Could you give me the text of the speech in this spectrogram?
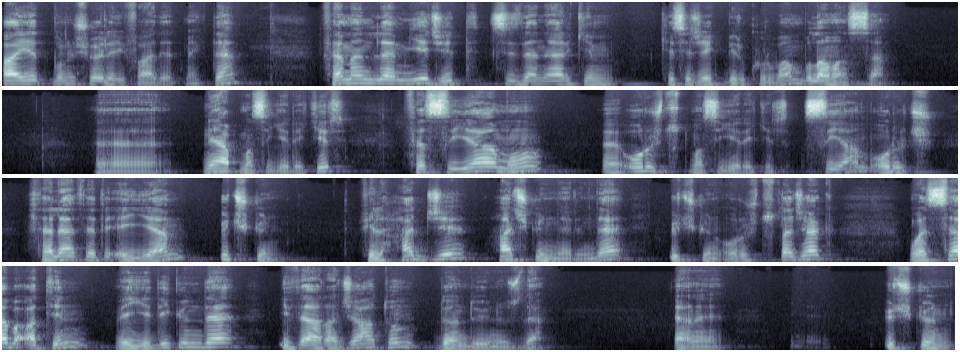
Ayet bunu şöyle ifade etmekte. Femen lem yecid sizden her kim kesecek bir kurban bulamazsa e, ne yapması gerekir? Fesiyamu e, oruç tutması gerekir. Sıyam oruç. Selâfeti eyyem üç gün. Fil haccı hac günlerinde üç gün oruç tutacak. Ve seb'atin ve yedi günde İzâ racatum döndüğünüzde. Yani üç gün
